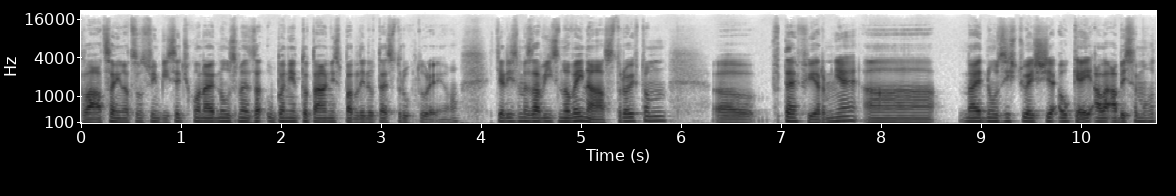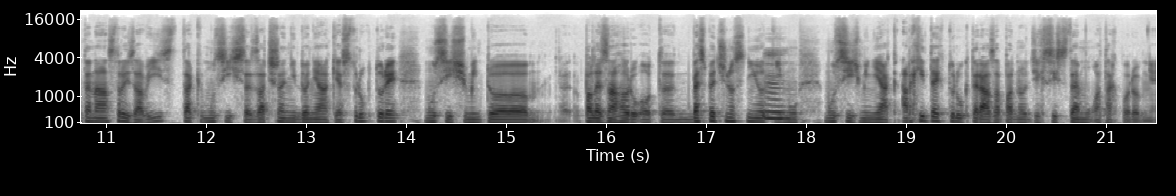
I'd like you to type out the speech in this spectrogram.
plácají na tom svým písečku, a najednou jsme za, úplně totálně spadli do té struktury. Jo? Chtěli jsme zavíct nový nástroj v tom, v té firmě a najednou zjišťuješ, že OK, ale aby se mohl ten nástroj zavíst, tak musíš se začlenit do nějaké struktury, musíš mít to palec nahoru od bezpečnostního mm. týmu, musíš mít nějak architekturu, která zapadne do těch systémů a tak podobně.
